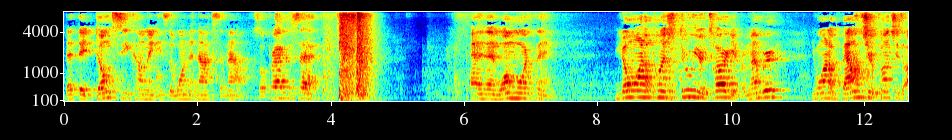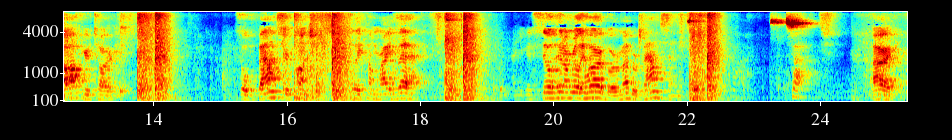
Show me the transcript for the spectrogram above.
that they don't see coming is the one that knocks them out. So practice that. And then one more thing. You don't want to punch through your target, remember? You want to bounce your punches off your target. So bounce your punches they come right back. And you can still hit them really hard, but remember bouncing. All right.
